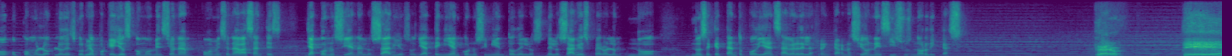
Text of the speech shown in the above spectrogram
o, cómo lo, descubrió, porque ellos, como, menciona, como mencionabas antes, ya conocían a los sabios o ya tenían conocimiento de los, de los sabios, pero no, no sé qué tanto podían saber de las reencarnaciones y sus nórdicas. Claro. Eh,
